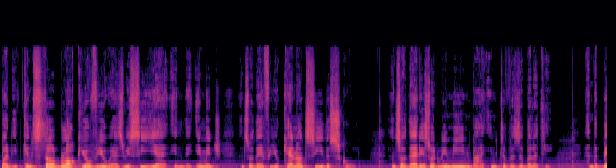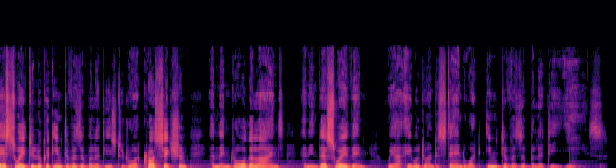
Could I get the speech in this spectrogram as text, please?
but it can still block your view as we see here in the image. And so therefore you cannot see the school. And so that is what we mean by intervisibility. And the best way to look at intervisibility is to draw a cross section and then draw the lines. And in this way, then, we are able to understand what intervisibility is.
